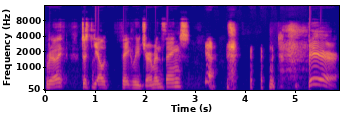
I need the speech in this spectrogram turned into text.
Really? Just yell vaguely German things. Yeah. Beer.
